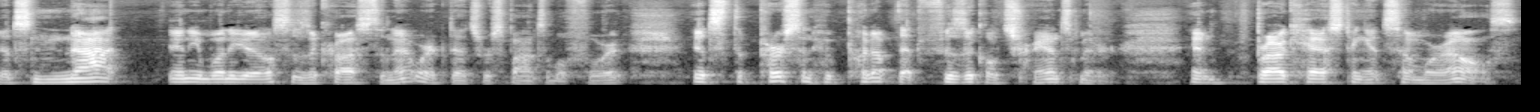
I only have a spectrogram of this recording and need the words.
It's not anybody else is across the network that's responsible for it. It's the person who put up that physical transmitter and broadcasting it somewhere else.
